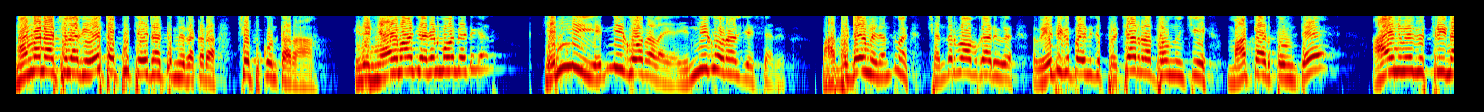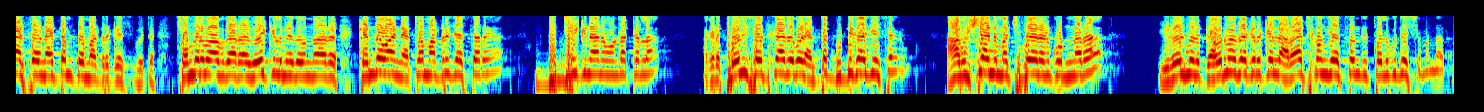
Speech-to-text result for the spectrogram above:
నంగనాచిలాగా ఏ తప్పు చేయనట్టు మీరు అక్కడ చెప్పుకుంటారా? ఇది న్యాయమా జగన్మోహన్ రెడ్డి గారు? ఎన్ని ఎన్ని ఘోరాలయ్యా ఎన్ని ఘోరాలు చేశారు? మా బిడ్డ మీద ఎంత చంద్రబాబు గారు వేదికపై నుంచి ప్రచార రథం నుంచి మాట్లాడుతూ ఉంటే ఆయన మీద three not seven attempt murder case పెట్టారు. చంద్రబాబు గారు ఆ వెహికల్ మీద ఉన్నారు. కింద వాడిని ఎట్లా మర్డర్ చేస్తారా? బుద్ధి జ్ఞానం ఉండక్కర్లా? అక్కడ పోలీస్ అధికారులు కూడా ఎంత గుడ్డిగా చేశారు? ఆ విషయాన్ని మర్చిపోయారు అనుకుంటున్నారా? ఈరోజు మీరు గవర్నర్ దగ్గరికి వెళ్ళి అరాచకం చేస్తుంది తెలుగుదేశం అన్నారు.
